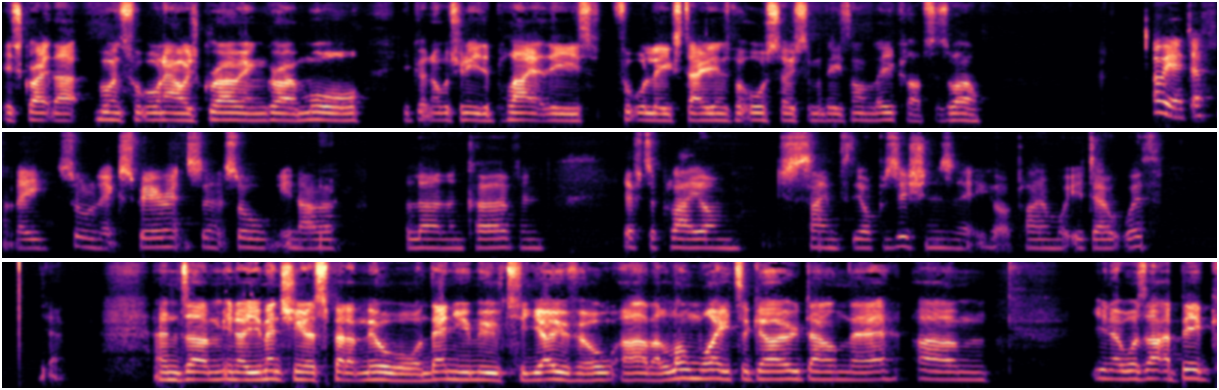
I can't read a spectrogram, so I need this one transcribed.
it's great that women's football now is growing, growing more. You've got an opportunity to play at these football league stadiums, but also some of these non-league clubs as well. Oh yeah, definitely. It's all an experience, and it's all you know a learning curve, and you have to play on. Same for the opposition, isn't it? You got to play on what you're dealt with. Yeah. And um, you know, you mentioned you spent at Millwall, and then you moved to Yeovil. Um, a long way to go down there. Um, you know, was that a big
